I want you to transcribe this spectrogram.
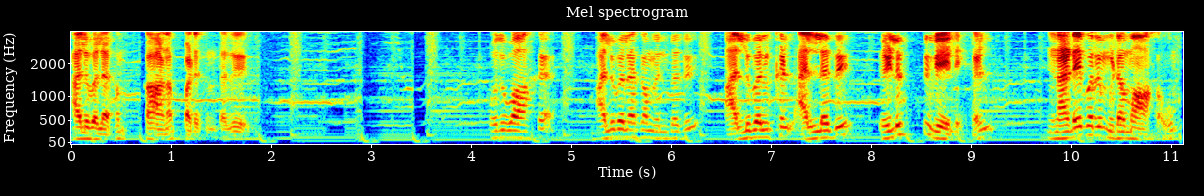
அலுவலகம் காணப்படுகின்றது. பொதுவாக அலுவலகம் என்பது அலுவல்கள் அல்லது எழுத்து வேலைகள் நடைபெறும் இடமாகவும்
